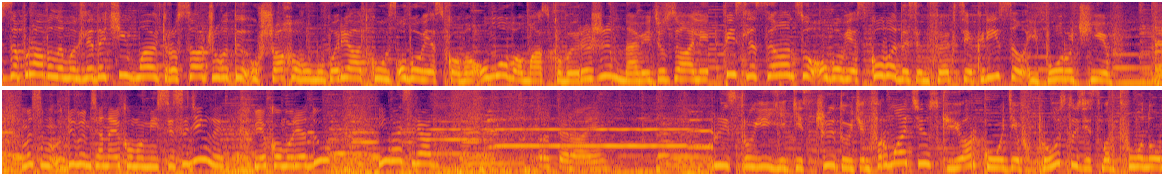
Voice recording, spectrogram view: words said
За правилами глядачів мають розсаджувати у шаховому порядку. Обов'язкова умова масковий режим навіть у залі. Після сеансу обов'язкова дезінфекція крісел і поручнів. Ми дивимося, на якому місці сиділи, в якому ряду, і весь ряд протираємо. Пристрої, які зчитують інформацію з QR-кодів просто зі смартфону.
